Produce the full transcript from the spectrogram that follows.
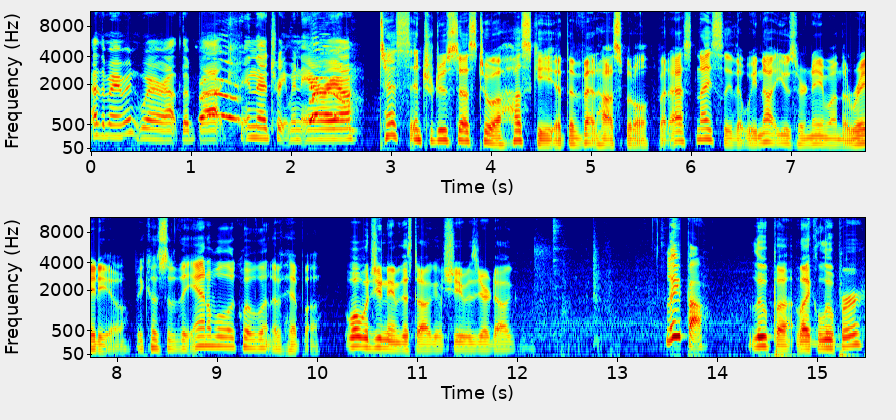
At the moment, we're at the back in the treatment area. Tess introduced us to a husky at the vet hospital, but asked nicely that we not use her name on the radio because of the animal equivalent of HIPAA. What would you name this dog if she was your dog? Looper. Lupa, like Looper?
